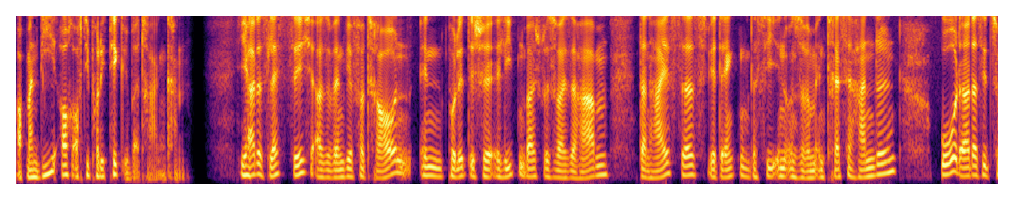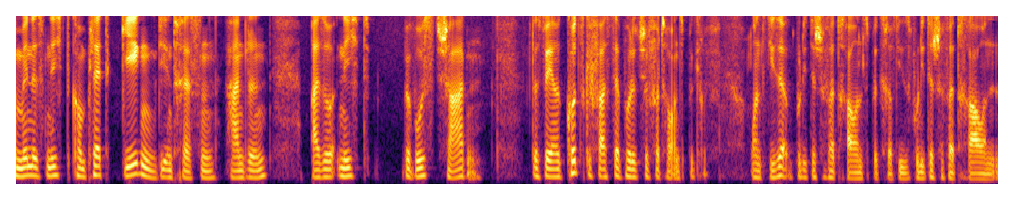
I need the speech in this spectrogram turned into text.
ob man die auch auf die Politik übertragen kann. Ja, das lässt sich. Also wenn wir Vertrauen in politische Eliten beispielsweise haben, dann heißt das, wir denken, dass sie in unserem Interesse handeln oder dass sie zumindest nicht komplett gegen die Interessen handeln, also nicht bewusst schaden. Das wäre kurz gefasst der politische Vertrauensbegriff. Und dieser politische Vertrauensbegriff, dieses politische Vertrauen,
